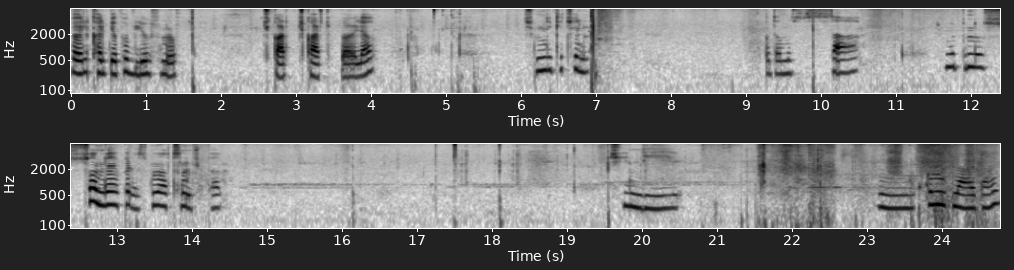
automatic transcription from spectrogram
Böyle kalp yapabiliyorsunuz. Çıkart çıkartıp böyle. Şimdi geçelim. Odamıza. Şimdi bunu sonra yaparız. Bunu atalım şuradan. Şimdi hmm, komiklerden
